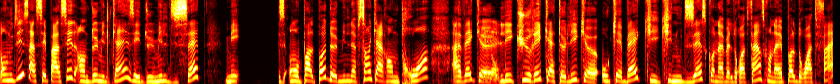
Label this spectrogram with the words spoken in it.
on nous dit que ça s'est passé en 2015 et 2017, mais on parle pas de 1943 avec euh, les curés catholiques euh, au Québec qui, qui, nous disaient ce qu'on avait le droit de faire, ce qu'on n'avait pas le droit de faire.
